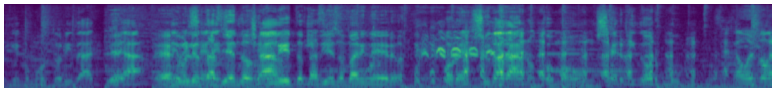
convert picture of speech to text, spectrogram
y que como autoridad ya Eh, debe Julio ser está haciendo- escuchado Julito está haciendo visto por- marinero. Por, el ciudadano como un servidor público. Se acabó el programa.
